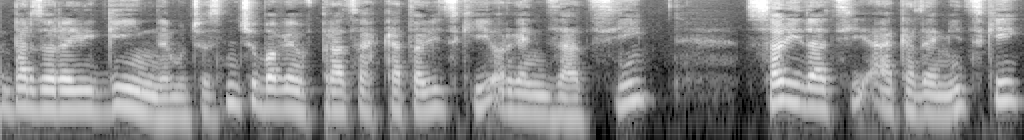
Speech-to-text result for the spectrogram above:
bardzo religijnym. Uczestniczył bowiem w pracach katolickiej organizacji Solidacji Akademickiej,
